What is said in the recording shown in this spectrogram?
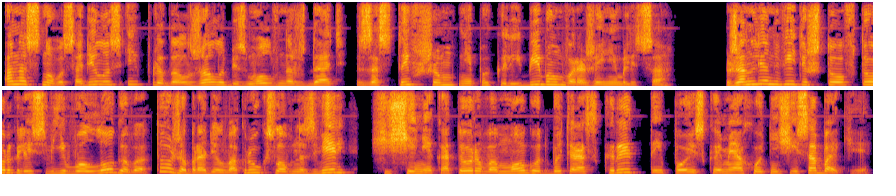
Она снова садилась и продолжала безмолвно ждать застывшим, непоколебимым выражением лица. Жанлен, видя, что вторглись в его логово, тоже бродил вокруг, словно зверь, хищения которого могут быть раскрыты поисками охотничьей собаки.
